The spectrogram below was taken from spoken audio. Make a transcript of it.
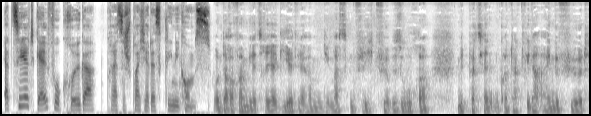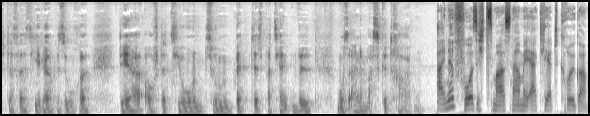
erzählt Gelfo Kröger, Pressesprecher des Klinikums. Und darauf haben wir jetzt reagiert. Wir haben die Maskenpflicht für Besucher mit Patientenkontakt wieder eingeführt. Das heißt, jeder Besucher, der auf Station zum Bett des Patienten will, muss eine Maske tragen. Eine Vorsichtsmaßnahme erklärt Kröger.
